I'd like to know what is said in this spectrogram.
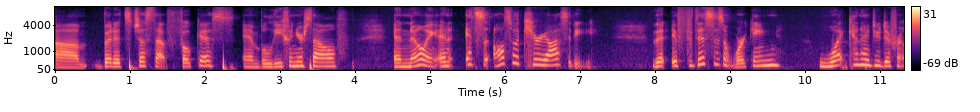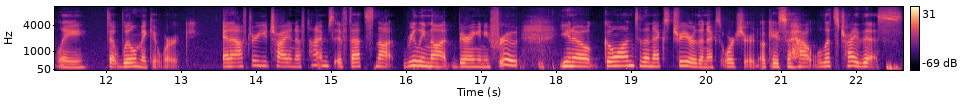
um, but it's just that focus and belief in yourself and knowing and it's also a curiosity that if this isn't working what can i do differently that will make it work? And after you try enough times if that's not really not bearing any fruit you know go on to the next tree or the next orchard. Okay so how well, let's try this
